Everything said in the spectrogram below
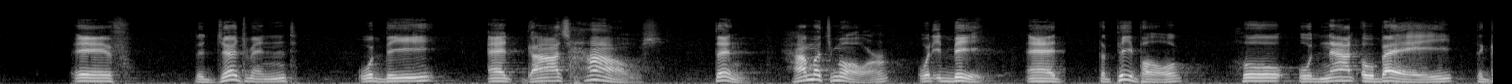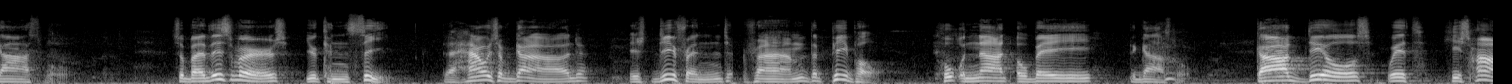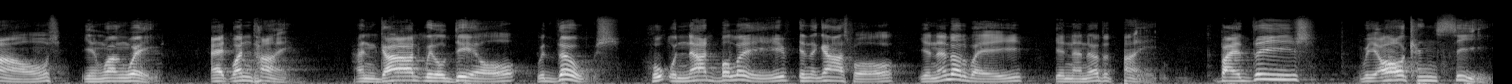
If the judgment would be at God's house, then how much more would it be at the people who would not obey the gospel? So, by this verse, you can see the house of God is different from the people who would not obey the gospel. God deals with his house in one way at one time, and God will deal with those who would not believe in the gospel in another way in another time. By this, we all can see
